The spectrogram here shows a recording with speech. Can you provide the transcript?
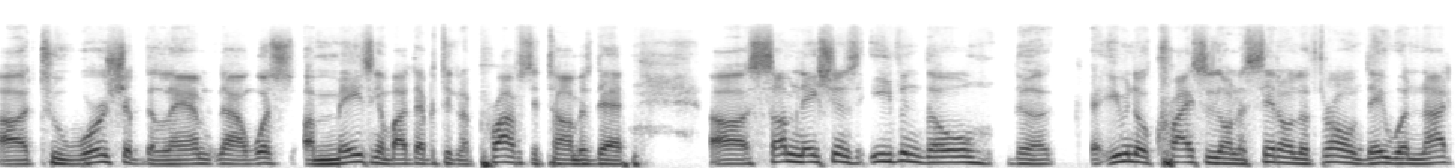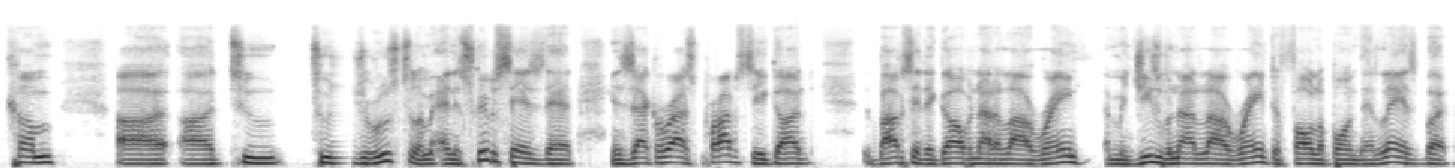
uh, to worship the Lamb. Now, what's amazing about that particular prophecy, Tom, is that uh, some nations, even though the even though Christ is going to sit on the throne, they will not come uh, uh, to to Jerusalem. And the scripture says that in Zechariah's prophecy, God, the Bible said that God would not allow rain. I mean, Jesus would not allow rain to fall upon their lands, but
